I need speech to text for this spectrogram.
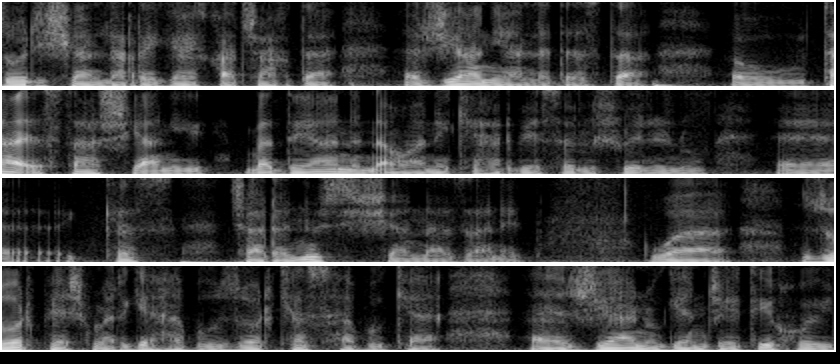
زۆریشیان لە ڕێگای قاچاخدا ژیانیان لە دەستدا و تا ئێستاشیانی بە دەیانن ئەوانەی کە هەر بێ سەر و شوێنن و کەس چارەنووسیشیان نازانێت و زۆر پێشمەرگە هەبوو زۆر کەس هەبوو کە ژیان و گەنجێتی خۆی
